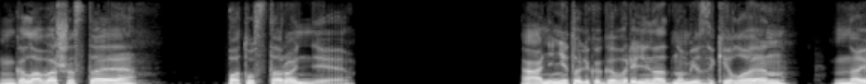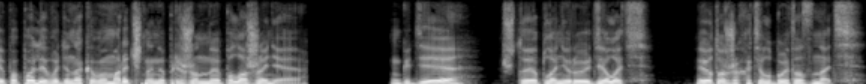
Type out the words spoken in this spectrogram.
Глава 6. Потусторонние. Они не только говорили на одном языке Луэн, но и попали в одинаково мрачное напряженное положение. Где? Что я планирую делать? Я тоже хотел бы это знать.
